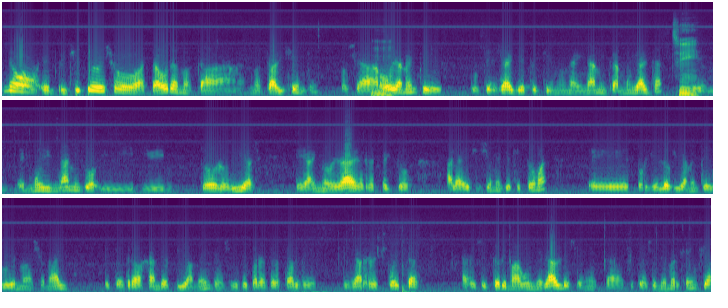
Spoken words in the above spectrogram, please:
No, en principio eso hasta ahora no está no está vigente. O sea, obviamente usted sabe que esto tiene una dinámica muy alta, sí. Eh, es muy dinámico y, todos los días eh, hay novedades respecto a las decisiones que se toman, eh, porque lógicamente el gobierno nacional está trabajando activamente ¿no para tratar de, dar respuestas a los sectores más vulnerables en esta situación de emergencia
